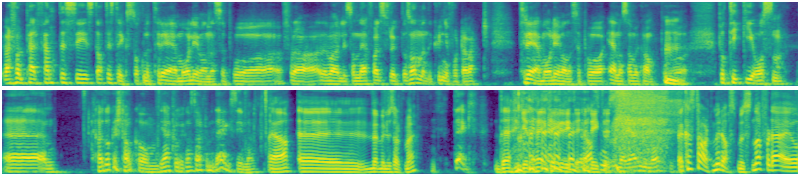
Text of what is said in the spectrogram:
i hvert fall per fantasy-statistikk, stått med tre målgivende på fra, Det var litt sånn nedfallsfrukt, og sånn, men det kunne fort ha vært tre målgivende på én og samme kamp på, mm. på Tikki Aasen. Eh, hva er deres tanker om de her to? Vi kan starte med deg, Simen. Ja, øh, hvem vil du starte med? Deg. Det, det, det, riktig, riktig. Jeg kan starte med Rasmussen, da, for det er jo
